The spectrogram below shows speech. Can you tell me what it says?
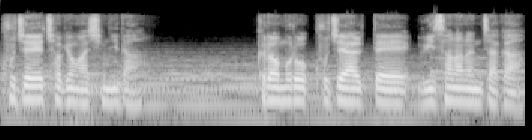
구제에 적용하십니다. 그러므로 구제할 때 위선하는 자가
